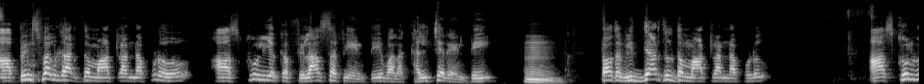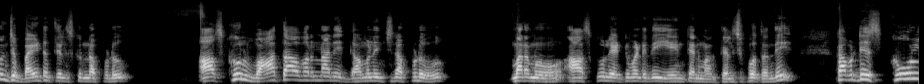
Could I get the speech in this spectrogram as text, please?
ఆ ప్రిన్సిపల్ గారితో మాట్లాడినప్పుడు ఆ స్కూల్ యొక్క ఫిలాసఫీ ఏంటి వాళ్ళ కల్చర్ ఏంటి. తర్వాత విద్యార్థులతో మాట్లాడినప్పుడు ఆ స్కూల్ గురించి బయట తెలుసుకున్నప్పుడు ఆ స్కూల్ వాతావరణాన్ని గమనించినప్పుడు మనము ఆ స్కూల్ ఎటువంటిది ఏంటి అని మనకు తెలిసిపోతుంది. కాబట్టి స్కూల్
